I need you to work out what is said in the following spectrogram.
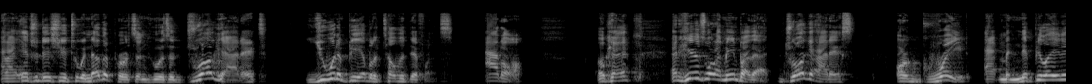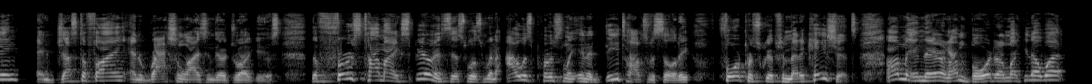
and I introduce you to another person who is a drug addict, you wouldn't be able to tell the difference at all, okay? And here's what I mean by that. Drug addicts are great at manipulating and justifying and rationalizing their drug use. The first time I experienced this was when I was personally in a detox facility for prescription medications. I'm in there and I'm bored and I'm like, you know what?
